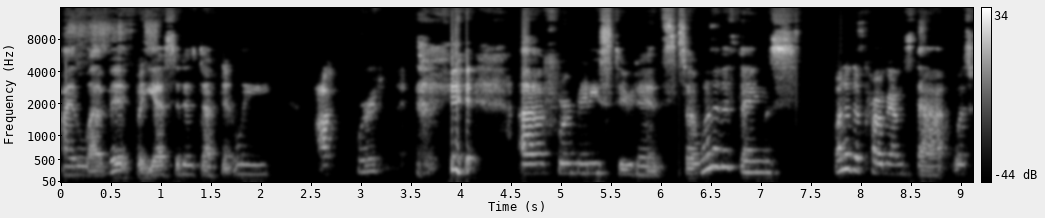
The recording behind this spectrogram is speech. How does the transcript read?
I love it, but yes, it is definitely awkward uh, for many students. So, one of the things, one of the programs that was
